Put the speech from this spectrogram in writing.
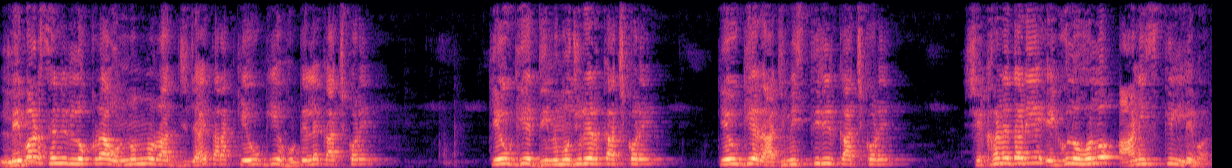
লেবার শ্রেণির লোকরা অন্য অন্য রাজ্যে যায়, তারা কেউ গিয়ে হোটেলে কাজ করে কেউ গিয়ে দিনমজুরের কাজ করে, কেউ গিয়ে রাজমিস্ত্রির কাজ করে। সেখানে দাঁড়িয়ে এগুলো হলো আনস্কিল লেবার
